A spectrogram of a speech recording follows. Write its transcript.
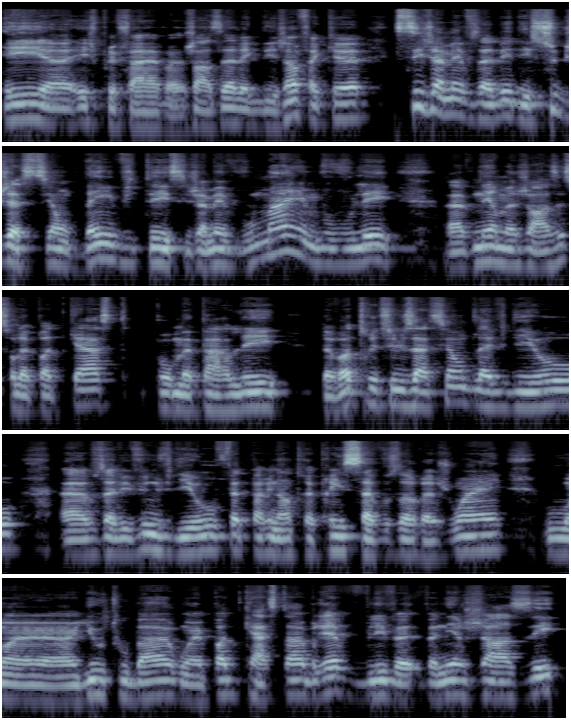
et, je préfère euh, jaser avec des gens. Fait que si jamais vous avez des suggestions d'invités, si jamais vous-même vous voulez euh, venir me jaser sur le podcast pour me parler votre utilisation de la vidéo, vous avez vu une vidéo faite par une entreprise, ça vous a rejoint, ou un, YouTuber ou un podcaster, bref, vous voulez venir jaser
